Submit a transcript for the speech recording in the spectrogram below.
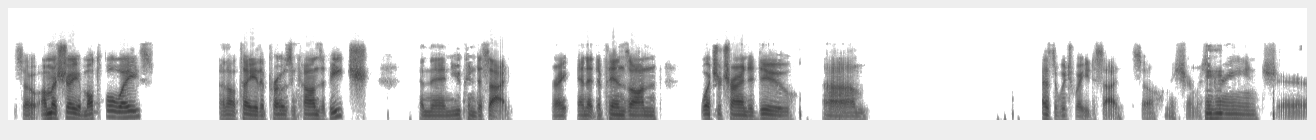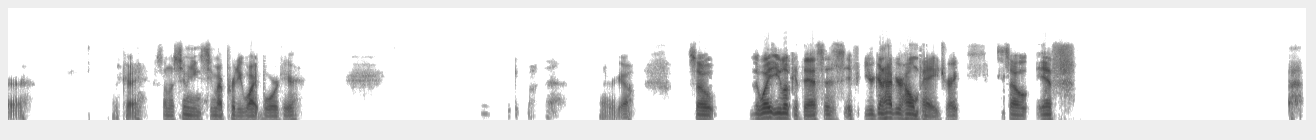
so I'm going to show you multiple ways and I'll tell you the pros and cons of each and then you can decide, right? And it depends on what you're trying to do um, as to which way you decide. So let me share my mm-hmm. screen, share. Okay, so I'm assuming you can see my pretty whiteboard here. There we go. So the way you look at this is if you're going to have your home page, right? So if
